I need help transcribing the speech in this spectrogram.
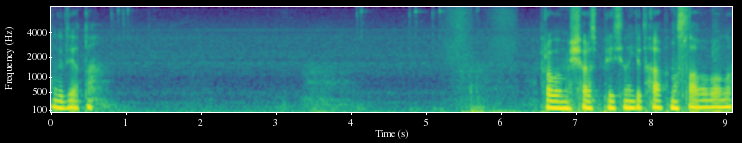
Где-то. Пробуем еще раз перейти на GitHub, но слава богу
